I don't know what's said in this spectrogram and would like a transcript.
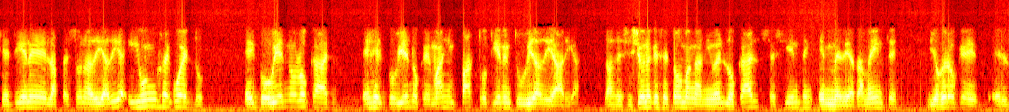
que tiene las personas día a día. Y un recuerdo, el gobierno local es el gobierno que más impacto tiene en tu vida diaria las decisiones que se toman a nivel local se sienten inmediatamente Yo creo que el,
